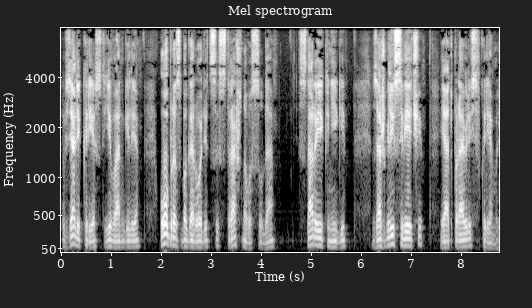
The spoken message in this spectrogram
взяли крест, Евангелие, образ Богородицы, страшного суда, старые книги, зажгли свечи и отправились в Кремль.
